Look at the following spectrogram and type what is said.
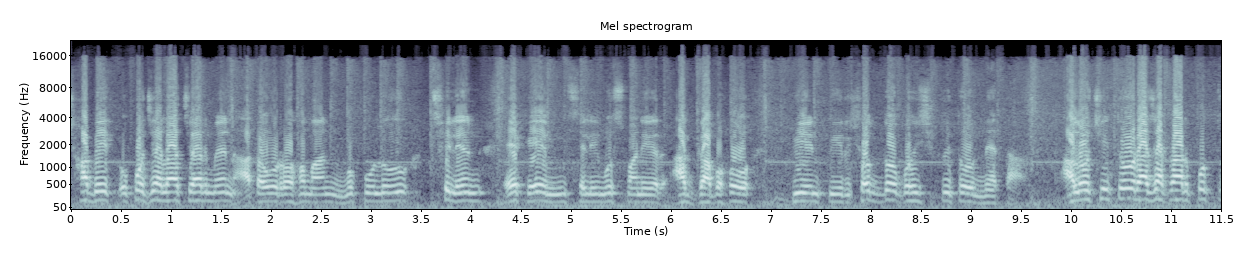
সাবেক উপজেলা চেয়ারম্যান আতাউর রহমান মুকুলু ছিলেন এ কে এম সেলিম উসমানের আজ্ঞাবহ বিএনপির সদ্য বহিষ্কৃত নেতা। আলোচিত রাজাকার পুত্র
